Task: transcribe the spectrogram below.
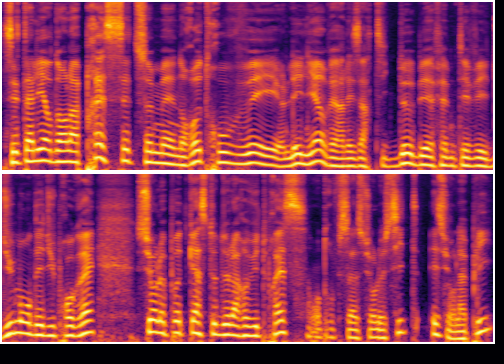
C'est à lire dans la presse cette semaine. Retrouvez les liens vers les articles de BFM TV, du Monde et du Progrès sur le podcast de la revue de presse. On trouve ça sur le site et sur l'appli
